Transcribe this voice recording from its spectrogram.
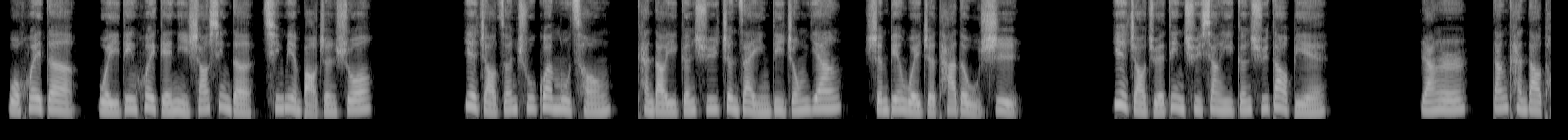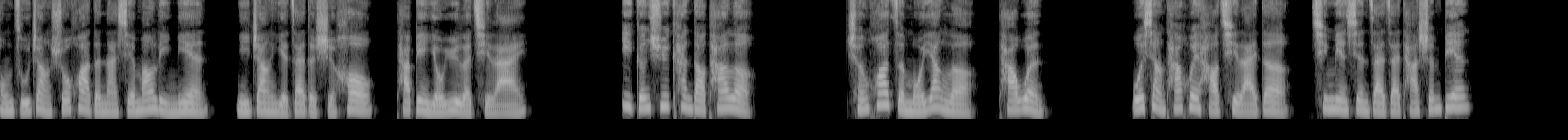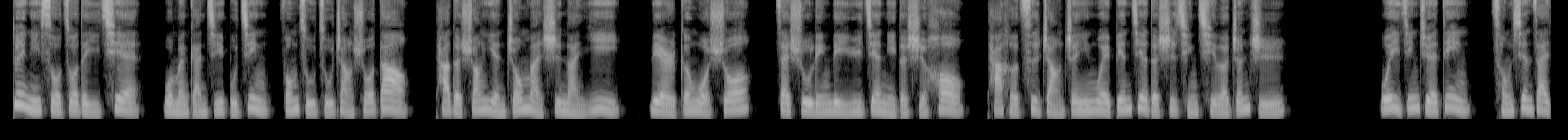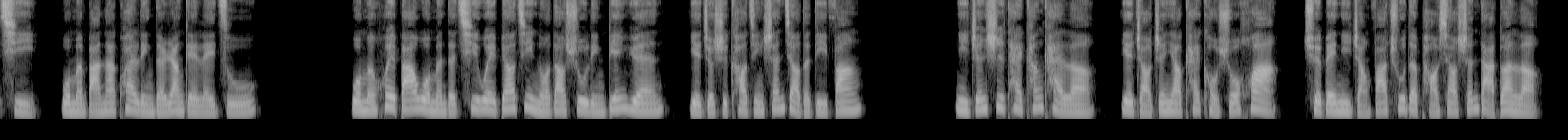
我会的，我一定会给你捎信的。青面保证说。叶爪钻出灌木丛，看到一根须正在营地中央，身边围着他的武士。叶爪决定去向一根须道别。然而，当看到同族长说话的那些猫里面，泥长也在的时候，他便犹豫了起来。一根须看到他了。橙花怎么样了？他问。我想他会好起来的。青面现在在他身边。对你所做的一切。我们感激不尽，风族族长说道。他的双眼中满是暖意。列尔跟我说，在树林里遇见你的时候，他和次长正因为边界的事情起了争执。我已经决定，从现在起，我们把那块领地让给雷族。我们会把我们的气味标记挪到树林边缘，也就是靠近山脚的地方。你真是太慷慨了。叶爪正要开口说话，却被逆长发出的咆哮声打断了。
